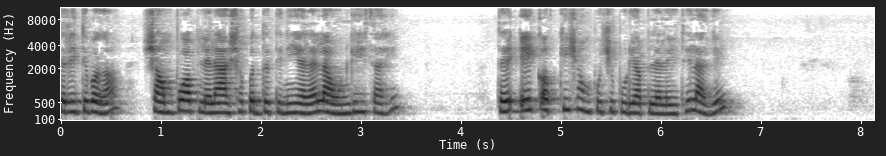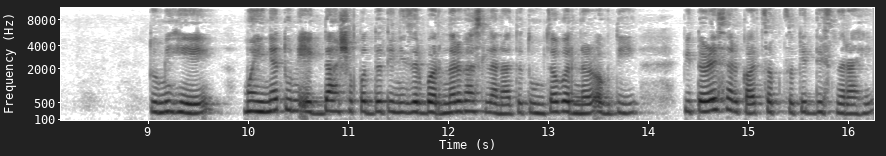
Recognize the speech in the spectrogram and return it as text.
तर इथे बघा शॅम्पू आपल्याला अशा पद्धतीने याला लावून घ्यायचा आहे. तर एक अख्खी शॅम्पूची पुडी आपल्याला इथे लागेल. तुम्ही हे महिन्यातून एकदा अशा पद्धतीने जर बर्नर घासला ना तर तुमचा बर्नर अगदी पितळेसारखा चकचकीत दिसणार आहे.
